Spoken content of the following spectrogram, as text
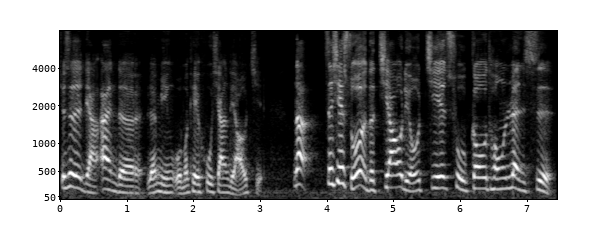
就是两岸的人民，我们可以互相了解。那这些所有的交流、接触、沟通、认识，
